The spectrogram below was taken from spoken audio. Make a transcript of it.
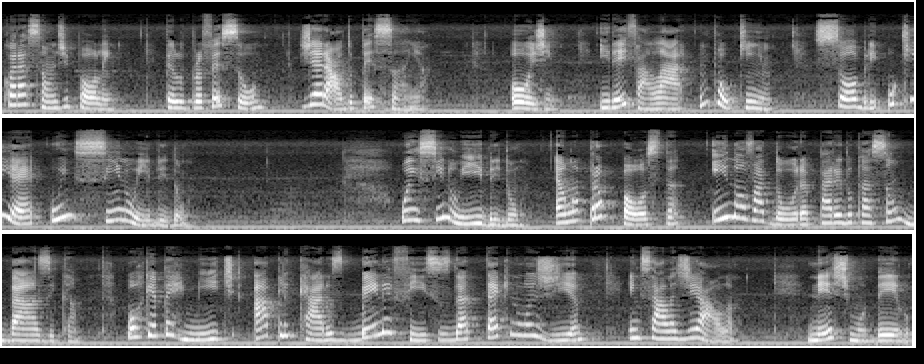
Coração de Pólen, pelo professor Geraldo Peçanha. Hoje irei falar um pouquinho sobre o que é o ensino híbrido. O ensino híbrido é uma proposta inovadora para a educação básica, porque permite aplicar os benefícios da tecnologia em salas de aula. Neste modelo,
